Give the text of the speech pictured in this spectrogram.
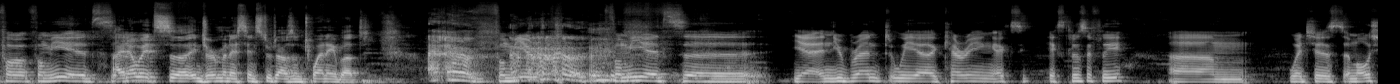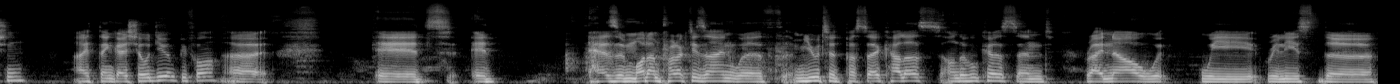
for, for me it's I know it's uh, in Germany since 2020, but for me for me it's uh, yeah a new brand we are carrying ex- exclusively, um, which is Emotion. I think I showed you before. Uh, it it has a modern product design with muted pastel colors on the hookahs, and right now we, we released the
